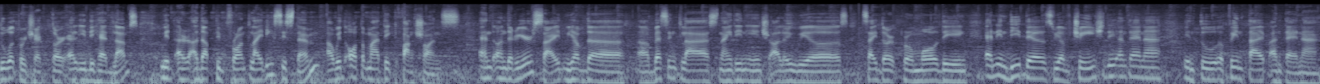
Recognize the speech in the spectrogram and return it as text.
dual projector LED headlamps with our adaptive front lighting system uh, with automatic functions. And on the rear side, we have the uh, best-in-class 19-inch alloy wheels, side door chrome molding, and in details, we have changed the antenna into a fin-type antenna.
